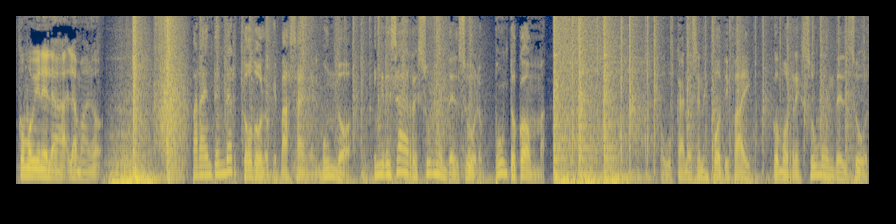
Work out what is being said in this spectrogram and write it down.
cómo viene la, la mano. Para entender todo lo que pasa en el mundo, ingresa a resumendelsur.com o buscanos en Spotify como Resumen del Sur.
